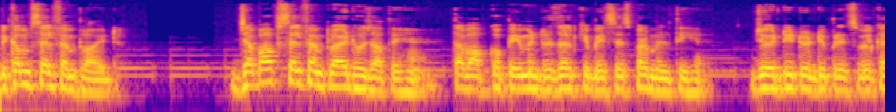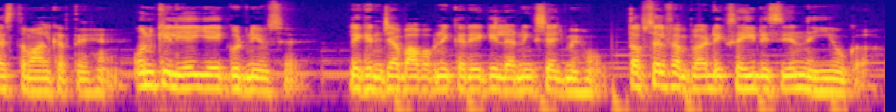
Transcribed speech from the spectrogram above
बिकम सेल्फ एम्प्लॉयड जब आप सेल्फ एम्प्लॉयड हो जाते हैं, तब आपको पेमेंट रिज़ल्ट के बेसिस पर मिलती है, जो एटी ट्वेंटी प्रिंसिपल का इस्तेमाल करते हैं। उनके लिए ये एक गुड न्यूज़ है। लेकिन जब आप अपने करियर की लर्निंग स्टेज में हो, तब सेल्फ एम्प्लॉयड एक सही डिसीज़न नहीं होगा।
